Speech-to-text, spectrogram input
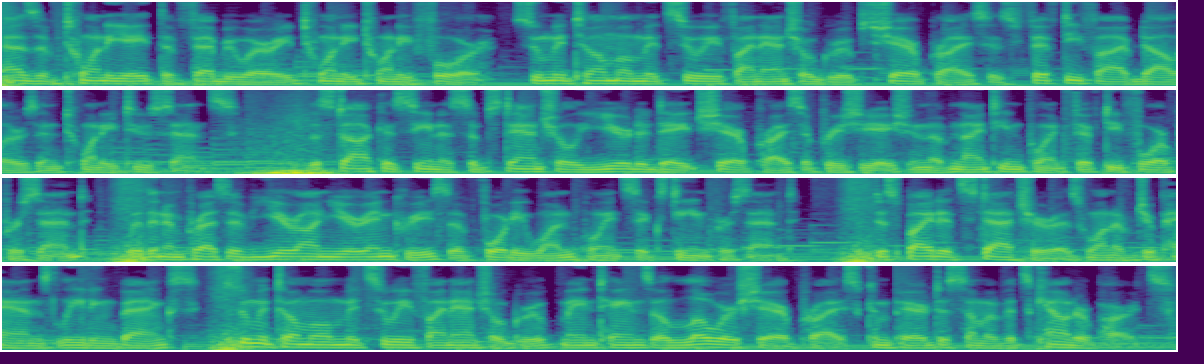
As of 28th of February 2024, Sumitomo Mitsui Financial Group's share price is $55.22. The stock has seen a substantial year-to-date share price appreciation of 19.54%, with an impressive year-on-year -year increase of 40 41.16%. Despite its stature as one of Japan's leading banks, Sumitomo Mitsui Financial Group maintains a lower share price compared to some of its counterparts.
